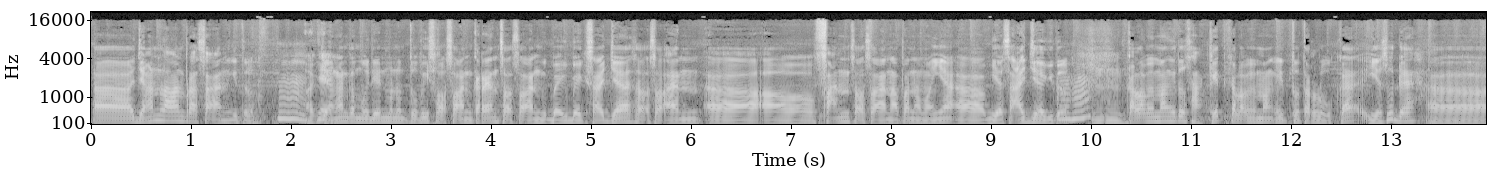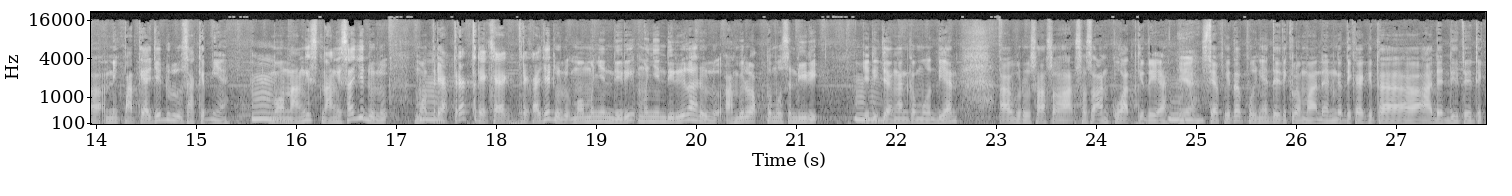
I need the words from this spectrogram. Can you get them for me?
eh, jangan melawan perasaan gitu loh. Oke. Jangan kemudian menutupi sok-sokan keren, sok-sokan baik-baik saja, sok-sokan eh, eh, fun, sok-sokan apa namanya eh, biasa aja gitu. Kalau memang itu sakit, kalau memang itu terluka, ya sudah eh, nikmati aja dulu sakitnya. Mau nangis, nangis aja dulu. Mau teriak-teriak, teriak, teriak aja dulu. Mau menyendiri, menyendirilah dulu. Ambil waktumu sendiri. Jadi jangan kemudian eh, berusaha so- sosokan kuat gitu ya. Iya. Setiap kita punya titik lemah dan ketika kita uh, ada di titik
